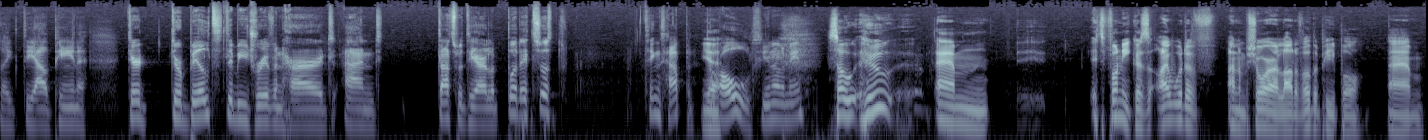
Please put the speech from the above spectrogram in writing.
like the Alpina. They're they're built to be driven hard, and that's what they are. But it's just things happen. Yeah. They're old. You know what I mean? So who? Um, it's funny because I would have, and I'm sure a lot of other people, um,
